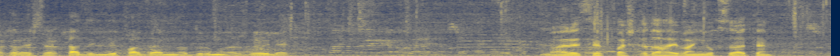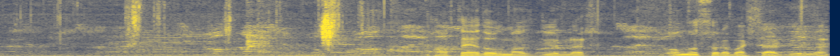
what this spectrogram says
Arkadaşlar Kadirli pazarında durumlar böyle. Maalesef başka da hayvan yok zaten. Haftaya da olmaz diyorlar. Ondan sonra başlar diyorlar.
